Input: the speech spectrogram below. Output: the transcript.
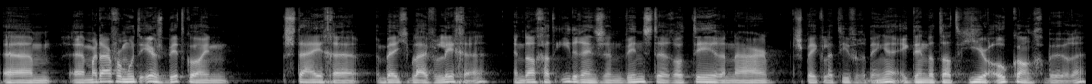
Ehm, eh, maar daarvoor moet eerst Bitcoin stijgen, een beetje blijven liggen. En dan gaat iedereen zijn winsten roteren naar speculatievere dingen. Ik denk dat dat hier ook kan gebeuren.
